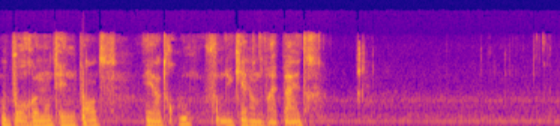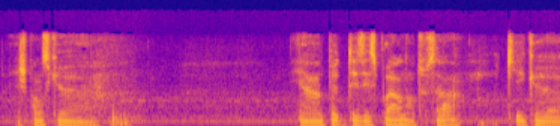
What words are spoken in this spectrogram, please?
ou pour remonter une pente et un trou au fond duquel on ne devrait pas être. Et je pense que il y a un peu de désespoir dans tout ça, qui est que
